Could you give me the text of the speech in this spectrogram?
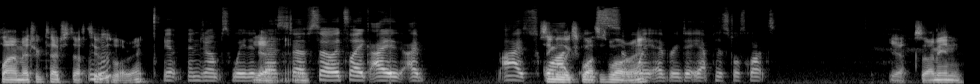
plyometric type stuff too, Mhm. as well, right? Yep, and jumps, weighted Yeah, vest yeah. stuff. So it's like I I I squat Single leg squats as well, right? every day. Yeah, pistol squats. Yeah. So I mean,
